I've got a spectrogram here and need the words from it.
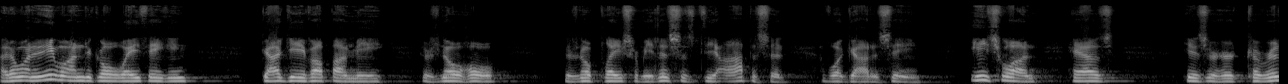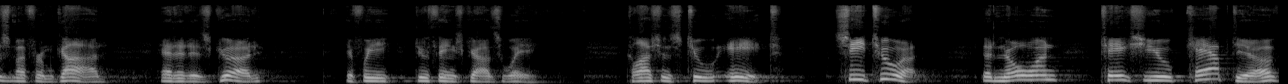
I don't want anyone to go away thinking, God gave up on me, there's no hope, there's no place for me. This is the opposite of what God is saying. Each one has his or her charisma from God, and it is good if we do things God's way. Colossians 2 8. See to it that no one takes you captive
